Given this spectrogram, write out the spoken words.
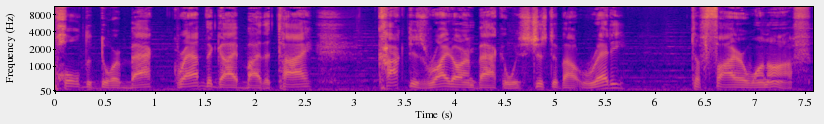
pulled the door back, grabbed the guy by the tie, cocked his right arm back, and was just about ready to fire one off.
